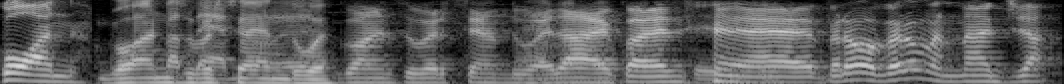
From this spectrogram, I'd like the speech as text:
Gohan. Gohan Vabbè, Super Saiyan vabbè. 2. Gohan Super Saiyan 2, Eh, dai, qua- sì, sì, sì. eh, però, però mannaggia.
